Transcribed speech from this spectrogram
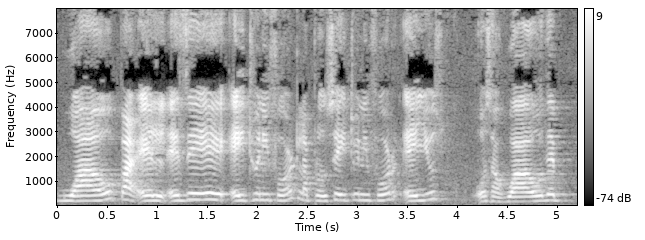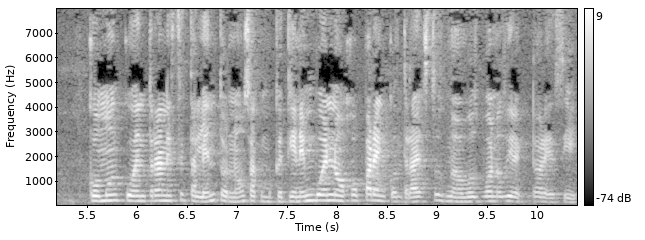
wow, pa- él es de A24, la produce A24, ellos, o sea, wow, de cómo encuentran este talento, ¿no? O sea, como que tienen buen ojo para encontrar estos nuevos buenos directores y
